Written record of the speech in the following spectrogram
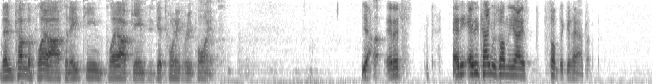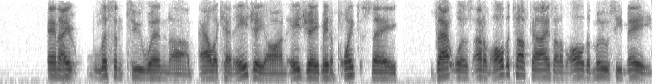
Then come the playoffs in 18 playoff games, he's get 23 points. Yeah, and it's any any anytime he's on the ice, something could happen. And I listened to when um, Alec had AJ on. AJ made a point to say that was out of all the tough guys, out of all the moves he made,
